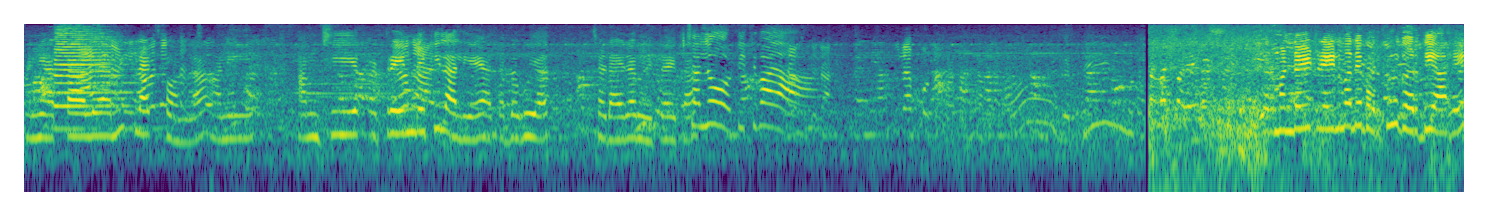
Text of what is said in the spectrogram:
आणि आता आलो आहे आम्ही प्लॅटफॉर्मला आणि आमची ट्रेन देखील आली आहे. आता बघूयात चढायला मिळत आहे का? चलो तर मंडळी मध्ये भरपूर गर्दी आहे.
